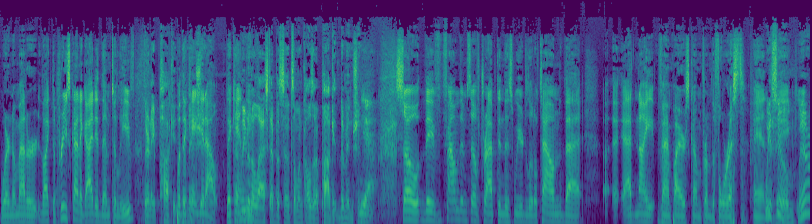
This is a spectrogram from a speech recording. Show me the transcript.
where no matter, like the priest kind of guided them to leave, They're in a pocket, but they can't get out. They can't believe leave. in the last episode, someone calls it a pocket dimension. Yeah. So they've found themselves trapped in this weird little town that Uh, at night vampires come from the forest and We assume. they- We don't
